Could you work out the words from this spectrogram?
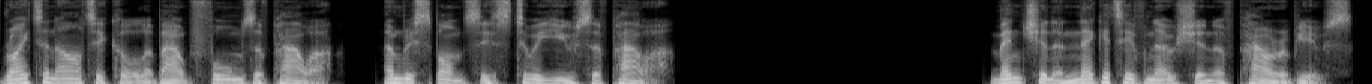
Write an article about forms of power and responses to a use of power. Mention a negative notion of power abuse.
